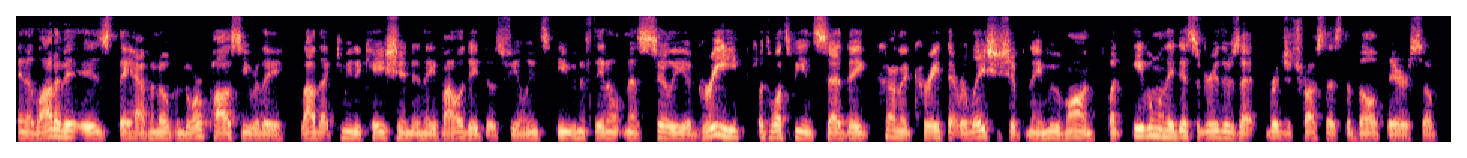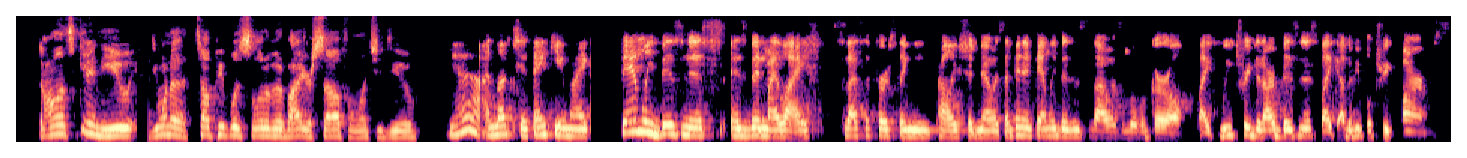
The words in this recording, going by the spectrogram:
and a lot of it is they have an open door policy where they allow that communication and they validate those feelings even if they don't necessarily agree with what's being said they kind of create that relationship and they move on but even when they disagree there's that bridge of trust that's developed there so Don, let's get into you. Do you want to tell people just a little bit about yourself and what you do? Yeah, I'd love to. Thank you, Mike family business has been my life. So that's the first thing you probably should know is I've been in family business since I was a little girl. Like we treated our business like other people treat farms.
